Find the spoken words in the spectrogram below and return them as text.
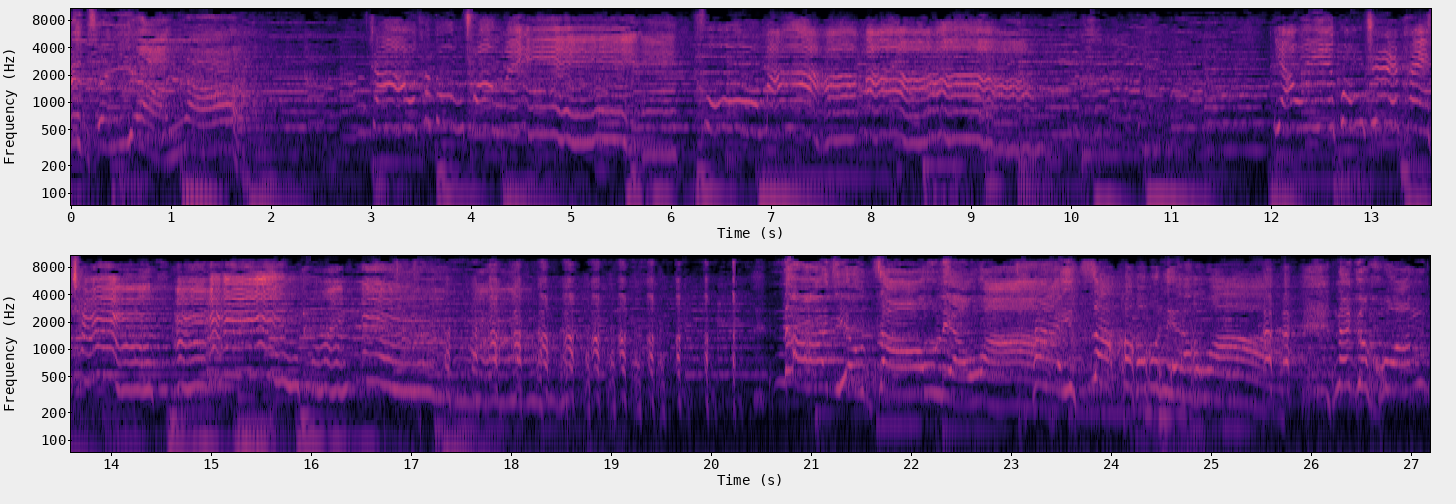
会怎样啊？朝他东窗未驸马，要与公配成婚，那就糟了啊！太糟了啊！那个皇。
